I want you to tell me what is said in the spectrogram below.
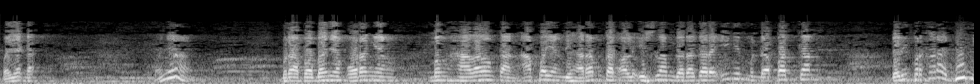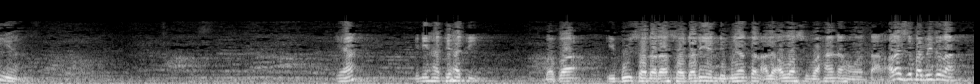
Banyak gak? Banyak. Berapa banyak orang yang menghalalkan apa yang diharamkan oleh Islam gara-gara ingin mendapatkan dari perkara dunia. Ya, ini hati-hati. Bapak, Ibu, saudara-saudari yang dimuliakan oleh Allah Subhanahu wa taala. Oleh sebab itulah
